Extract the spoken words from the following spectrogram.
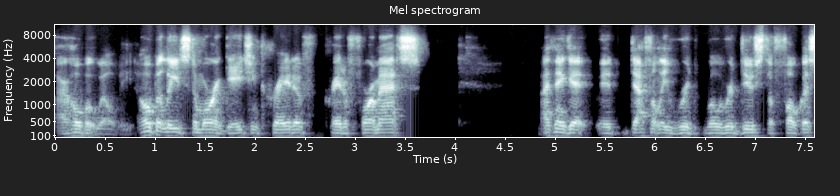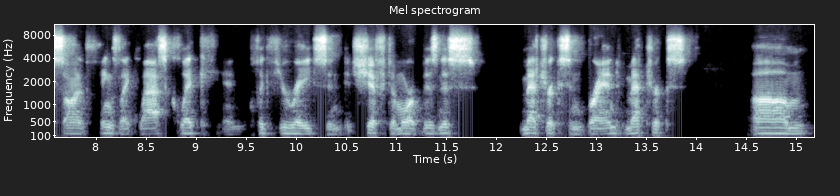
I hope it will be. I hope it leads to more engaging, creative, creative formats. I think it it definitely re- will reduce the focus on things like last click and click through rates, and, and shift to more business metrics and brand metrics. Um,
